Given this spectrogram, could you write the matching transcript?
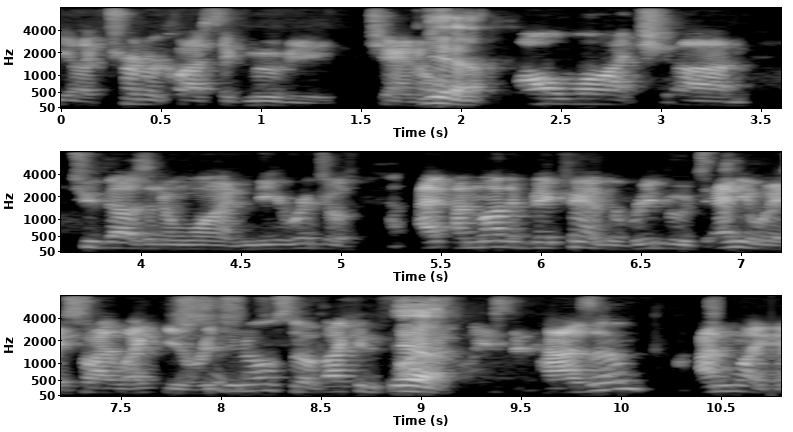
you know, like Turner Classic Movie Channel. Yeah. I'll watch um, 2001, the originals. I, I'm not a big fan of the reboots anyway, so I like the original. So if I can find Yeah. a place that has them, I'm like,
